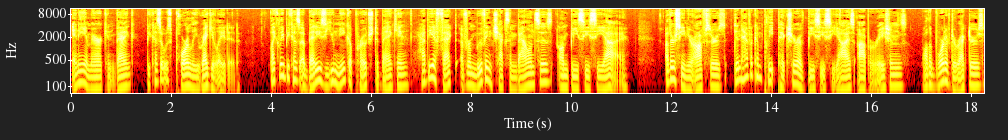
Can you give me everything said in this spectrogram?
any American bank because it was poorly regulated. Likely because Abedi's unique approach to banking had the effect of removing checks and balances on BCCI. Other senior officers didn't have a complete picture of BCCI's operations, while the board of directors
